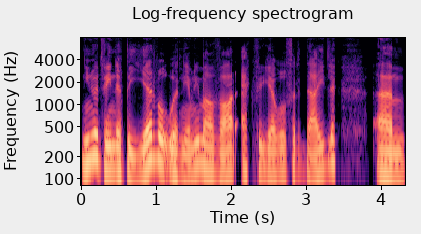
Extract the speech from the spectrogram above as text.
nie noodwendig beheer wil oorneem nie, maar waar ek vir jou wil verduidelik um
